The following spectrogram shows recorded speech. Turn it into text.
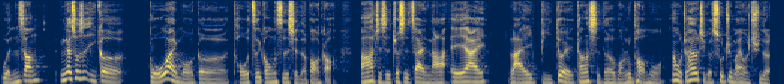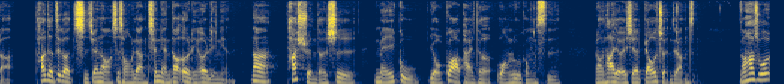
文章，应该说是一个国外某个投资公司写的报告。那它其实就是在拿 AI 来比对当时的网络泡沫。那我觉得它有几个数据蛮有趣的啦。它的这个时间哦，是从两千年到二零二零年。那它选的是美股有挂牌的网络公司，然后它有一些标准这样子。然后他说，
